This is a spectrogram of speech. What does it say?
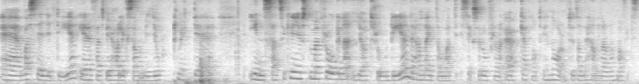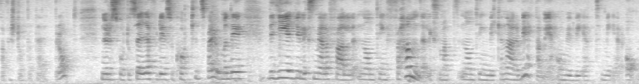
Eh, vad säger det? Är det för att vi har liksom gjort mycket insatser kring just de här frågorna? Jag tror det. Det handlar inte om att sexuella har ökat något enormt utan det handlar om att man faktiskt har förstått att det är ett brott. Nu är det svårt att säga för det är så kort tidsperiod men det, det ger ju liksom i alla fall någonting för handen, liksom att, någonting vi kan arbeta med om vi vet mer om.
